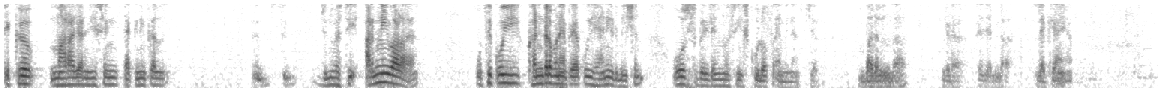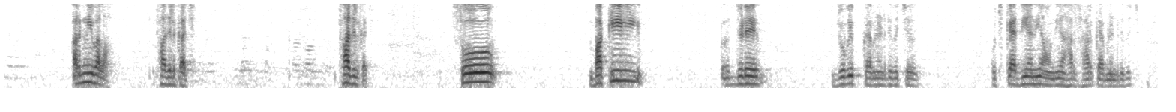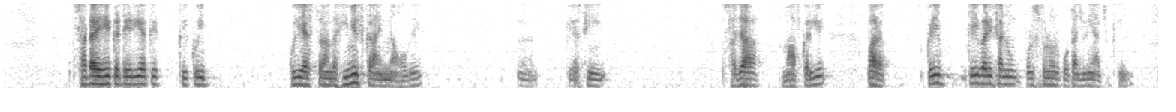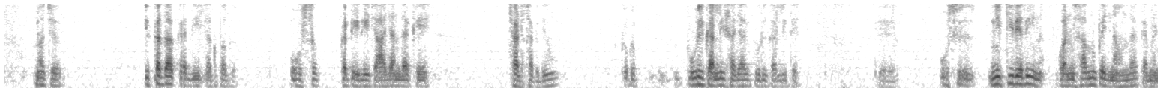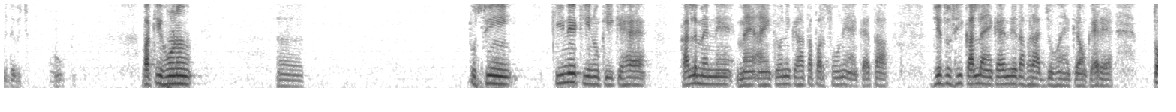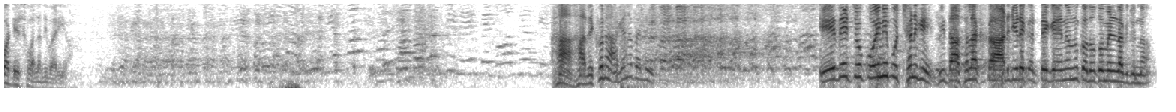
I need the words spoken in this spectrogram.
ਇੱਕ ਮਹਾਰਾਜਾ ਰਣਜੀਤ ਸਿੰਘ ਟੈਕਨੀਕਲ ਯੂਨੀਵਰਸਿਟੀ ਅਰਨੀ ਵਾਲਾ ਹੈ। ਉੱਥੇ ਕੋਈ ਖੰਡਰ ਬਣਿਆ ਪਿਆ, ਕੋਈ ਹੈ ਨਹੀਂ ਐਡਮਿਸ਼ਨ ਉਸ ਬਿਲਡਿੰਗ ਨੂੰ ਅਸੀਂ ਸਕੂਲ ਆਫ ਐਮੀਨੈਂਸ ਚ ਬਦਲਣ ਦਾ ਜਿਹੜਾ ਏਜੰਡਾ ਲੈ ਕੇ ਆਏ ਹਾਂ। ਅਰਨੀ ਵਾਲਾ ਫਾਜ਼ਿਲਕਾ ਚ। ਫਾਜ਼ਿਲਕਾ ਚ। ਸੋ, ਬਾਕੀ ਜਿਹੜੇ ਜੋ ਵੀ ਕੈਬਨਿਟ ਦੇ ਵਿੱਚ ਕੁਝ ਕੈਦੀਆਂ ਦੀਆਂ ਆਉਂਦੀਆਂ, ਹਰ ਹਰ ਕੈਬਨਿਟ ਦੇ ਵਿੱਚ, ਸਾਡਾ ਇਹ ਕ੍ਰਾਈਟੇਰੀਆ ਕਿ ਕੋਈ ਕੋਈ ਇਸ ਤਰ੍ਹਾਂ ਦਾ ਹੀਨੀਅਸ ਕ੍ਰਾਈਮ ਨਾ ਹੋਵੇ। ਕਿ ਅਸੀਂ ਸਜ਼ਾ ਮਾਫ ਕਰੀਏ ਪਰ ਕਈ ਕਈ ਵਾਰੀ ਸਾਨੂੰ ਪੁਲਿਸ ਵੱਲੋਂ ਰਿਪੋਰਟਾਂ ਜਿਹੜੀਆਂ ਆ ਚੁੱਕੀਆਂ ਨੇ ਉਹਨਾਂ 'ਚ ਇੱਕ ਅੱਧਾ ਕੈਦੀ ਲਗਭਗ ਉਸ ਕਟੇਰੀ 'ਚ ਆ ਜਾਂਦਾ ਕਿ ਛੱਡ ਸਕਦੇ ਹੋ ਕਿਉਂਕਿ ਪੂਰੀ ਕਰ ਲਈ ਸਜ਼ਾ ਵੀ ਪੂਰੀ ਕਰ ਲਈ ਤੇ ਉਸ ਨੀਤੀ ਦੇ ਅਧੀਨ ਗਵਰਨਰ ਸਾਹਿਬ ਨੂੰ ਭੇਜਣਾ ਹੁੰਦਾ ਕੈਬਨਿਟ ਦੇ ਵਿੱਚ ਉਹ- ਬਾਕੀ ਹੁਣ ਤੁਸੀਂ ਕਿਹਨੇ ਕਿਹਨੂੰ ਕੀ ਕਿਹਾ ਕੱਲ ਮੈਨੇ, ਮੈਂ ਐਂ ਕਿਉਂ ਨਹੀਂ ਕਿਹਾ ਤਾਂ ਪਰਸੋਂ ਨੇ ਐਂ ਕਹਿਤਾ। ਜੇ ਤੁਸੀਂ ਕੱਲ ਐਂ ਕਹਿੰਦੇ ਤਾਂ ਫਿਰ ਅੱਜ ਉਹ ਐਂ ਕਿਉਂ ਕਹਿ ਰਿਹਾ? ਤੁਹਾਡੇ ਸਵਾਲਾਂ ਦੀ ਵਾਰੀ ਆ। ਹਾਂ ਹਾਂ, ਦੇਖੋ ਨਾ, ਆ ਗਿਆ ਨਾ ਪਹਿਲੇ ਇਹਦੇ ਚੋਂ ਕੋਈ ਨਹੀਂ ਪੁੱਛਣਗੇ ਵੀ 10 ਲੱਖ ਕਾਰਡ ਜਿਹੜੇ ਕੱਟੇ ਗਏ ਨੇ ਉਹਨੂੰ ਕਦੋਂ ਤੋਂ ਮਿਲਣ ਲੱਗ ਜੁਨਾ।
